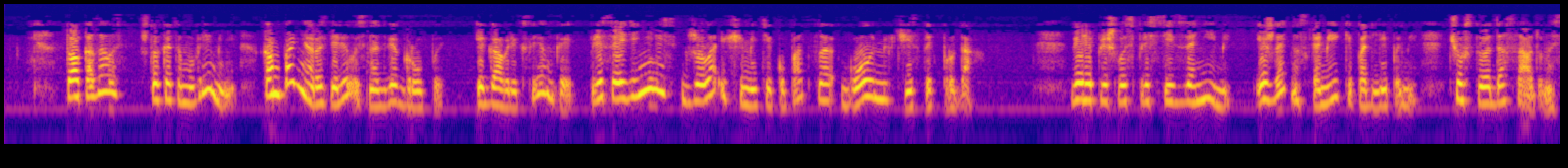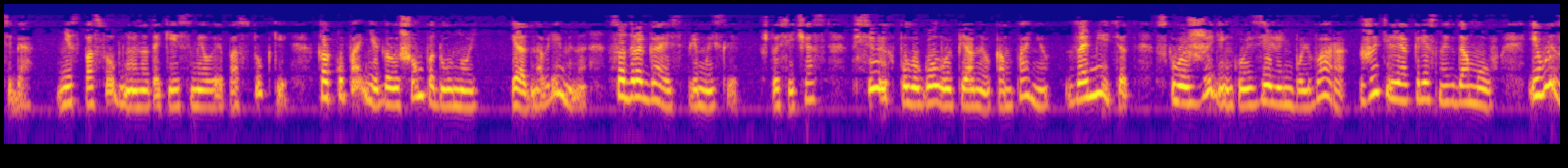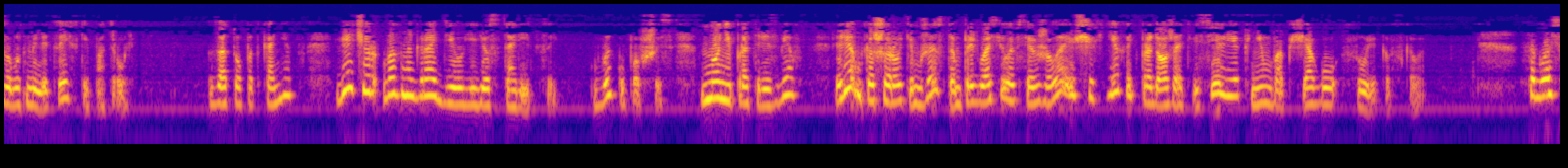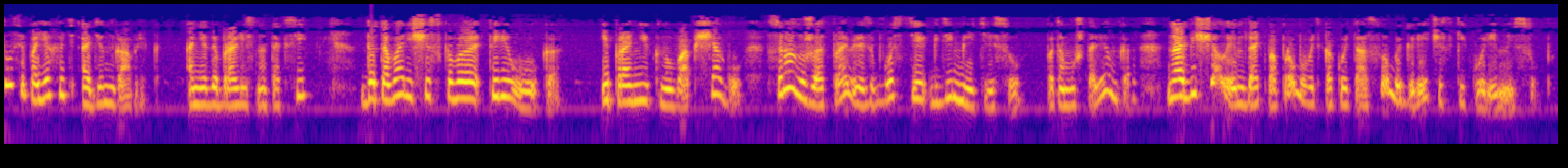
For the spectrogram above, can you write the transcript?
то оказалось, что к этому времени компания разделилась на две группы — и Гаврик с Ленкой присоединились к желающим идти купаться голыми в чистых прудах. Вере пришлось плестись за ними и ждать на скамейке под липами, чувствуя досаду на себя, неспособную на такие смелые поступки, как купание голышом под луной, и одновременно содрогаясь при мысли, что сейчас всю их полуголую пьяную компанию заметят сквозь жиденькую зелень бульвара жители окрестных домов и вызовут милицейский патруль. Зато под конец вечер вознаградил ее старицей. Выкупавшись, но не протрезвев, Ленка широким жестом пригласила всех желающих ехать продолжать веселье к ним в общагу Суриковского. Согласился поехать один Гаврик. Они добрались на такси до товарищеского переулка и, проникнув в общагу, сразу же отправились в гости к Димитрису, потому что Ленка наобещала им дать попробовать какой-то особый греческий куриный суп.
